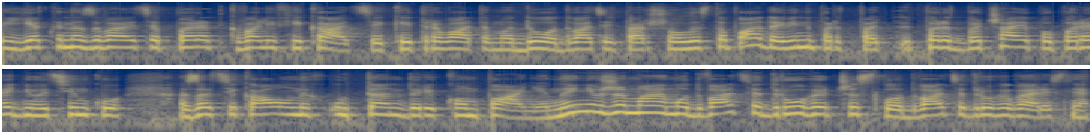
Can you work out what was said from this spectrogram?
як він називається, передкваліфікації, який триватиме до 21 листопада. Він передба- передбачає попередню оцінку зацікавлених у тендері компаній. Нині вже маємо 22 число, 22 вересня.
